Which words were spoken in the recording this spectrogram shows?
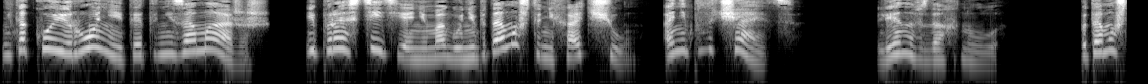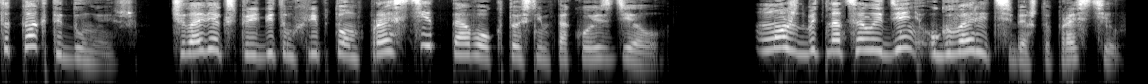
Никакой иронии ты это не замажешь. И простить я не могу не потому, что не хочу, а не получается. Лена вздохнула. Потому что, как ты думаешь, Человек с перебитым хребтом простит того, кто с ним такое сделал. Может быть, на целый день уговорит себя, что простил,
